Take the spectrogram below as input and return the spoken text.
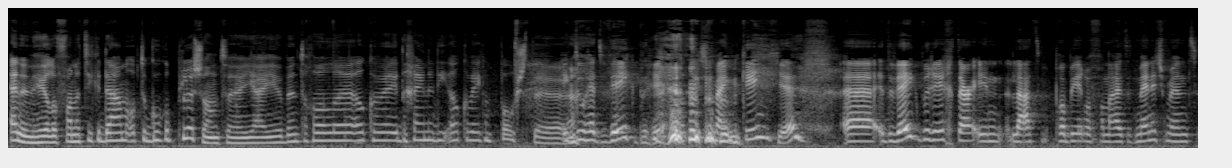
En een hele fanatieke dame op de Google Plus. Want uh, jij bent toch wel uh, elke week degene die elke week een post. Uh... Ik doe het weekbericht. Dat is mijn kindje. het weekbericht daarin laten, proberen we vanuit het management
